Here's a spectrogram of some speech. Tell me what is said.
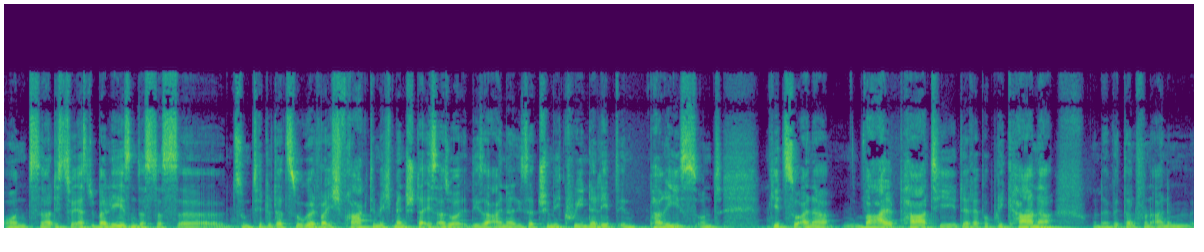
Und da hatte ich zuerst überlesen, dass das äh, zum Titel dazugehört, weil ich fragte mich, Mensch, da ist also dieser einer, dieser Jimmy Queen, der lebt in Paris und geht zu einer Wahlparty der Republikaner. Und da wird dann von einem äh,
